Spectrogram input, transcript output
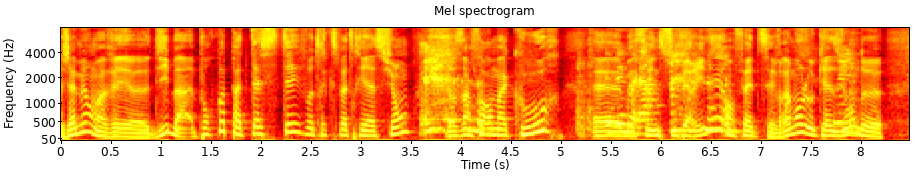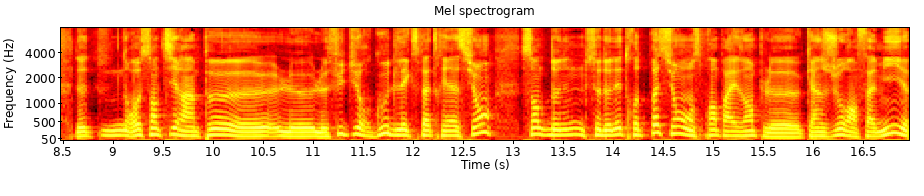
jamais on m'avait dit, bah, pourquoi pas tester votre expatriation dans un format court? Eh ben bah, C'est une super idée, en fait. C'est vraiment l'occasion de, de, ressentir un peu le, le, futur goût de l'expatriation sans se donner trop de pression. On se prend par exemple 15 jours en famille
